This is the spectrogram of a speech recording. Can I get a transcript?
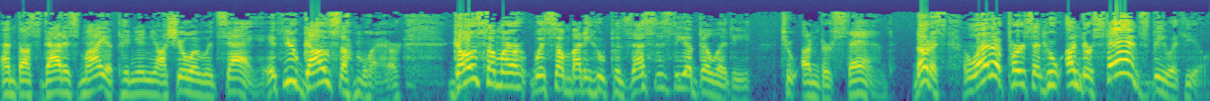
And thus that is my opinion, Yeshua would say. If you go somewhere, go somewhere with somebody who possesses the ability to understand. Notice, let a person who understands be with you.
